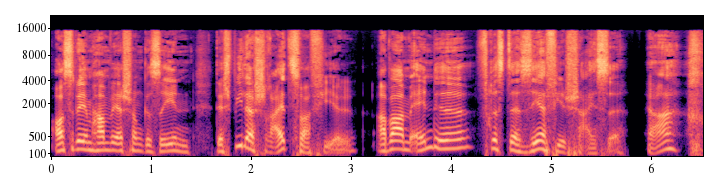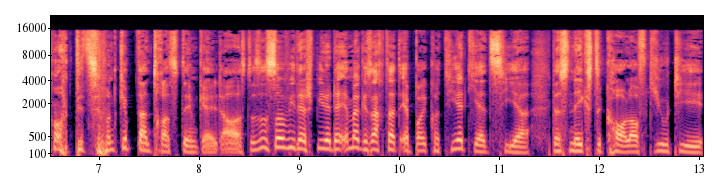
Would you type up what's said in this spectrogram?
Außerdem haben wir ja schon gesehen, der Spieler schreit zwar viel, aber am Ende frisst er sehr viel Scheiße ja, und, und gibt dann trotzdem Geld aus. Das ist so wie der Spieler, der immer gesagt hat, er boykottiert jetzt hier das nächste Call of Duty,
